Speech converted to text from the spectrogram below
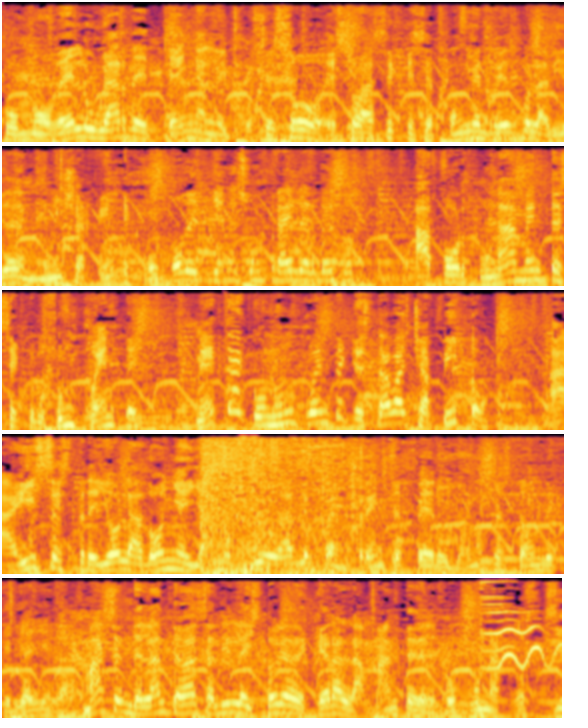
como ve lugar, deténganla. Y pues eso, eso hace que se ponga en riesgo la vida de mucha gente. ¿Cómo detienes un tráiler de esos? Afortunadamente se cruzó un puente, neta, con un puente que estaba chapito. Ahí se estrelló la doña y ya no pudo darle para enfrente, pero yo no sé hasta dónde quería llegar. Más en delante va a salir la historia de que era la amante del ruco, una cosa. Sí,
